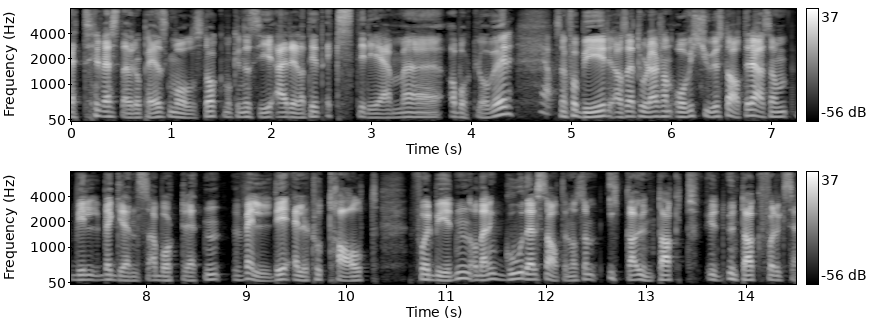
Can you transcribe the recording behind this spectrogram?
etter vesteuropeisk målestokk må kunne si er relativt ekstreme abortlover. Ja. Som forbyr altså Jeg tror det er sånn over 20 stater jeg, som vil begrense abortretten veldig eller totalt forby den. Og det er en god del stater nå som ikke har unntak, unntak f.eks.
